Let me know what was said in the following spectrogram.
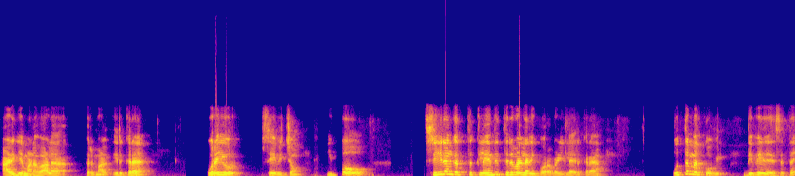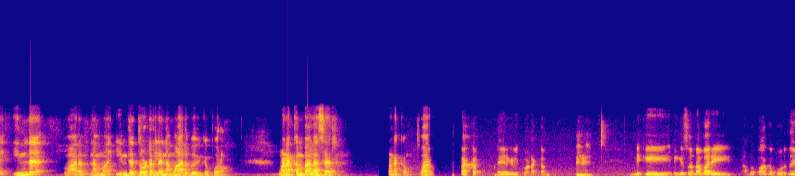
அழகிய மணவாள பெருமாள் இருக்கிற உறையூர் சேவிச்சோம். இப்போ ஸ்ரீரங்கத்துக்குலேருந்து திருவள்ளரை போற வழியில இருக்கிற உத்தமர் கோவில் திவ்ய தேசத்தை இந்த வாரம் நம்ம இந்த தொடர்ல நம்ம அனுபவிக்க போறோம். வணக்கம் பாலா சார். வணக்கம். வணக்கம். நேயர்களுக்கு வணக்கம். இன்னைக்கு நீங்க சொன்ன மாதிரி நம்ம பார்க்க போறது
